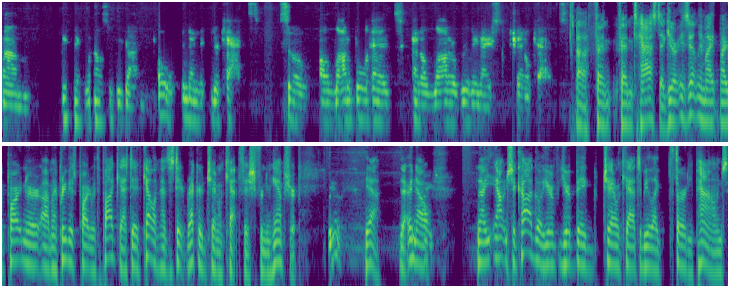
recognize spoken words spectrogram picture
Um, we think, what else have we gotten? Oh, and then your cats. So a lot of bullheads and a lot of really nice channel cats. Uh, fan, fantastic. You know, incidentally, my, my partner, uh, my previous partner with the podcast, Dave Kellum, has a state record channel catfish for New Hampshire. Really? Yeah. yeah. Now, Nice. now out in Chicago, your your big channel cats would be like 30 pounds.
